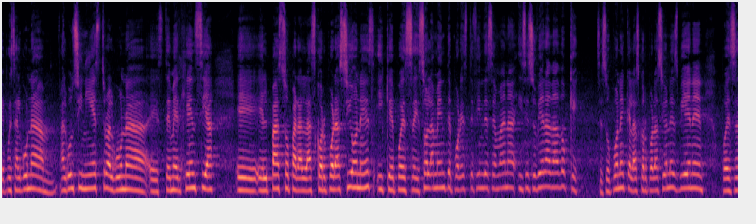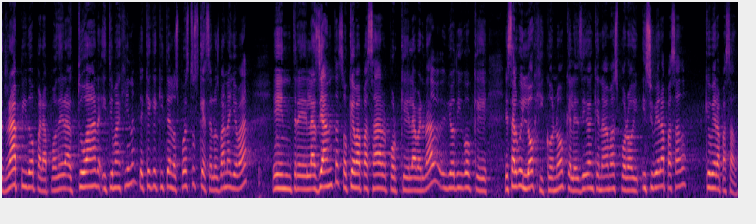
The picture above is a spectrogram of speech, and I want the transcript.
eh, pues alguna algún siniestro, alguna este, emergencia, eh, el paso para las corporaciones y que pues eh, solamente por este fin de semana y si se hubiera dado que se supone que las corporaciones vienen pues rápido para poder actuar y te imaginas de qué que quiten los puestos que se los van a llevar entre las llantas o qué va a pasar porque la verdad yo digo que es algo ilógico, ¿no? Que les digan que nada más por hoy. ¿Y si hubiera pasado? ¿Qué hubiera pasado?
